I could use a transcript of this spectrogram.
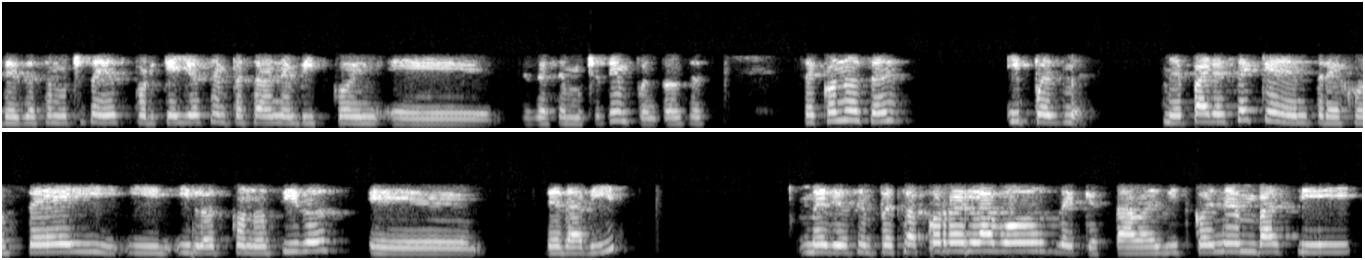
desde hace muchos años porque ellos empezaron en Bitcoin eh, desde hace mucho tiempo. Entonces, se conocen y pues me parece que entre José y, los conocidos eh, de David, medio se empezó a correr la voz de que estaba el Bitcoin Embassy,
